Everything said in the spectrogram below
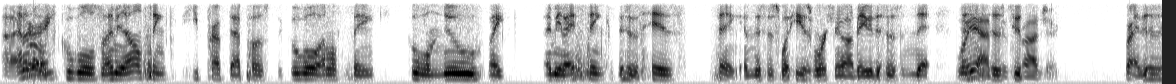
I don't Barry? know if Google's. I mean, I don't think he prepped that post to Google. I don't think Google knew. Like, I mean, I think this is his thing, and this is what he's working on. Maybe this is ne- well, this yeah, is his two- project. Right, this is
